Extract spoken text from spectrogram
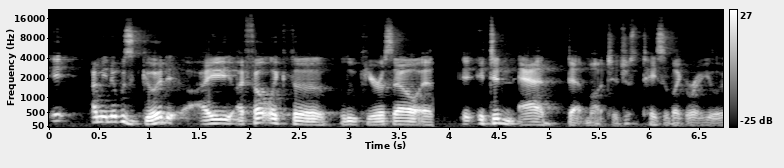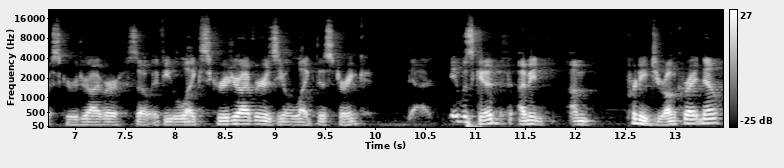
it, I mean, it was good. I I felt like the blue curacao and it, it didn't add that much. It just tasted like a regular screwdriver. So if you like screwdrivers, you'll like this drink. Uh, It was good. I mean, I'm pretty drunk right now.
